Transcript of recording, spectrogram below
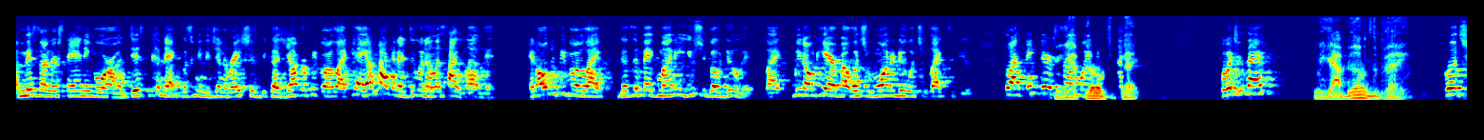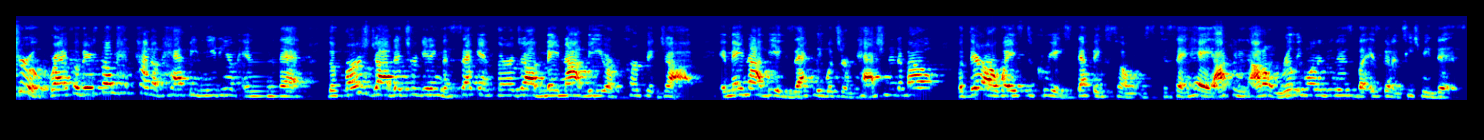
a misunderstanding or a disconnect between the generations because younger people are like, hey, I'm not going to do it unless I love it. And older people are like, does it make money? You should go do it. Like, we don't care about what you want to do, what you like to do. So I think there's we some way. What'd you say? We got bills to pay. Well, true, right? So there's some kind of happy medium in that the first job that you're getting, the second, third job may not be your perfect job. It may not be exactly what you're passionate about, but there are ways to create stepping stones to say, hey, I can, I don't really want to do this, but it's going to teach me this.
